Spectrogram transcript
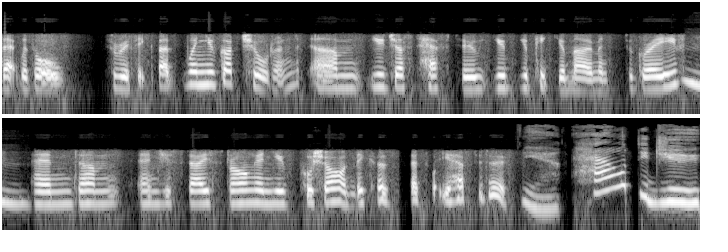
that was all terrific. But when you've got children, um, you just have to, you, you pick your moments to grieve and, um, and you stay strong and you push on because that's what you have to do. Yeah. How did you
